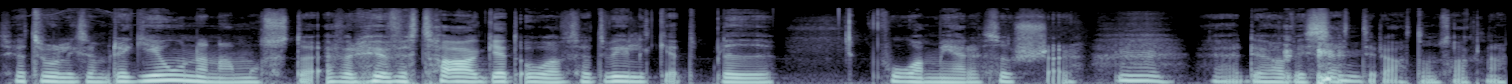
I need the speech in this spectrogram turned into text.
Så jag tror liksom regionerna måste överhuvudtaget, oavsett vilket, bli, få mer resurser. Mm. Eh, det har vi sett idag att de saknar.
